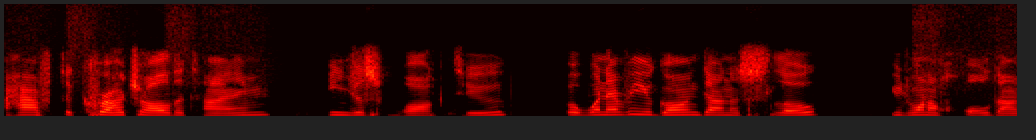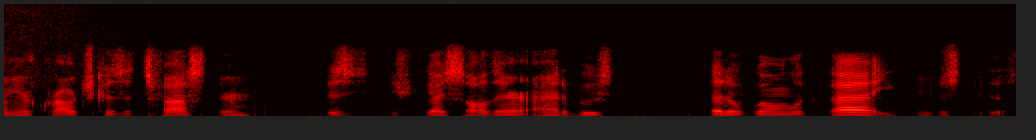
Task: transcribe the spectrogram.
have to crouch all the time. You can just walk too. But whenever you're going down a slope, you'd want to hold down your crouch because it's faster. Because if you guys saw there, I had a boost. Instead of going like that, you can just do this.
